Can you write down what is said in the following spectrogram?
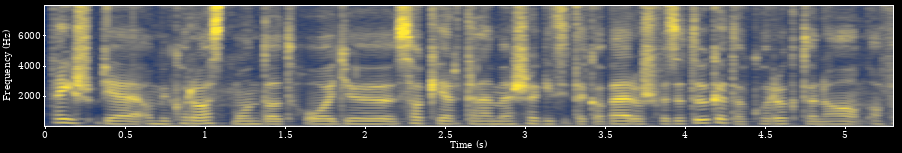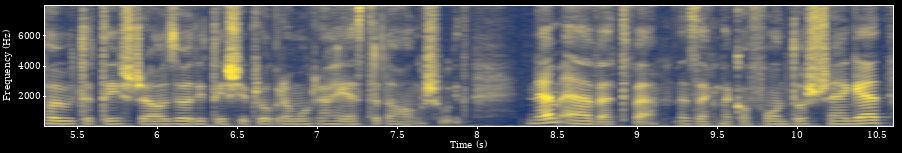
te is ugye, amikor azt mondod, hogy szakértelemmel segítitek a városvezetőket, akkor rögtön a, a faültetésre, a zöldítési programokra helyezted a hangsúlyt. Nem elvetve ezeknek a fontosságát,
